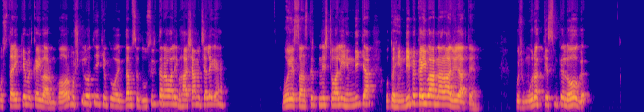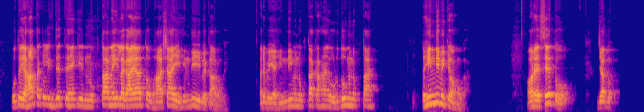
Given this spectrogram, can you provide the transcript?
उस तरीके में कई बार उनको और मुश्किल होती है, क्योंकि वो एकदम से दूसरी तरह वाली भाषा में चले गए हैं। वो ये संस्कृत निष्ठ वाली हिंदी क्या, वो तो हिंदी पे कई बार नाराज़ हो जाते हैं। कुछ मूर्ख किस्म के लोग, वो तो यहाँ तक लिख देते हैं कि नुक्ता नहीं लगाया तो भाषा ही हिंदी ही बेकार हो गई। अरे भैया, हिंदी में नुकता कहाँ है? उर्दू में नुकता है। तो हिंदी में क्यों होगा? और ऐसे तो जब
